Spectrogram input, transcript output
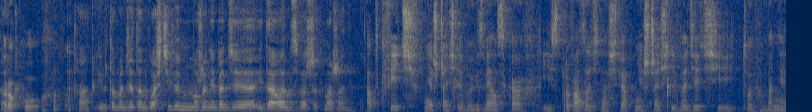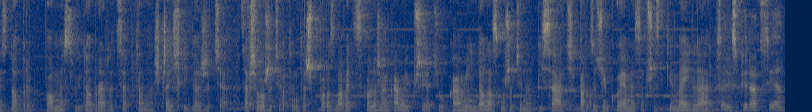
roku. Tak, i to będzie ten właściwy, mimo że nie będzie ideałem z Waszych marzeń. A tkwić w nieszczęśliwych związkach i sprowadzać na świat nieszczęśliwe dzieci to chyba nie jest dobry pomysł i dobra recepta na szczęśliwe życie. Zawsze możecie o tym też porozmawiać z koleżankami, przyjaciółkami. Do nas możecie napisać. Bardzo dziękujemy za wszystkie maile. Za inspirację,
